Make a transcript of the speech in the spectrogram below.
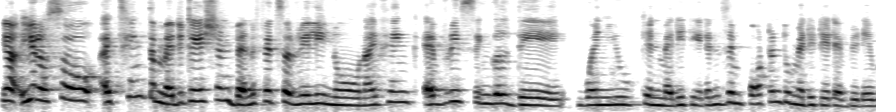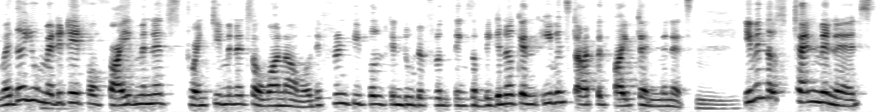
Yeah. You know so i think the meditation benefits are really known. I think every single day when you can meditate and it's important to meditate every day whether you meditate for 5 minutes 20 minutes or 1 hour different people can do different things. A beginner can even start with 5 10 minutes. Mm. even those 10 minutes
